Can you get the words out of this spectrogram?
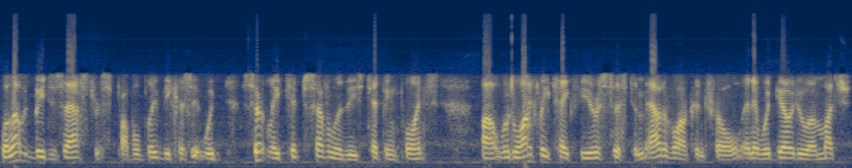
Well, that would be disastrous, probably, because it would certainly tip several of these tipping points uh, would likely take the Earth system out of our control, and it would go to a much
